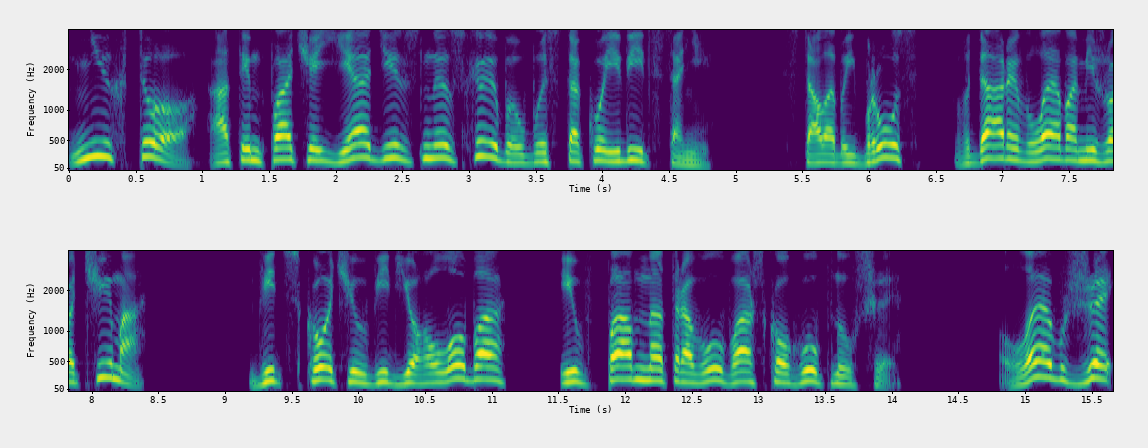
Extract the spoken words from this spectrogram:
Ніхто, а тим паче ядіс не схибив би з такої відстані. Сталевий брус вдарив лева між очима, відскочив від його лоба і впав на траву, важко гупнувши. Лев же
